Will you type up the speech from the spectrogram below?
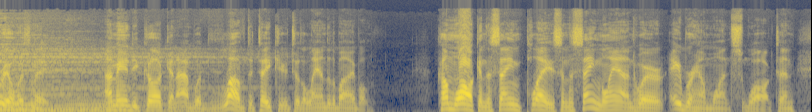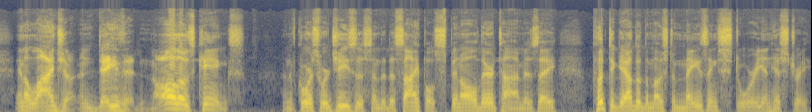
Israel with me. I'm Andy Cook, and I would love to take you to the land of the Bible. Come walk in the same place, in the same land where Abraham once walked, and, and Elijah and David and all those kings. And of course, where Jesus and the disciples spent all their time as they put together the most amazing story in history.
